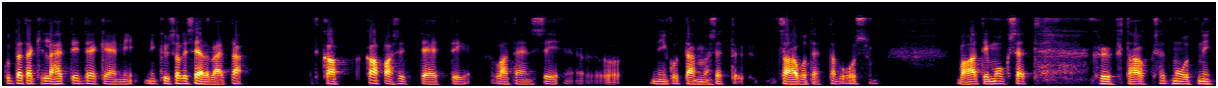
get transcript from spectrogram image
kun tätäkin lähdettiin tekemään, niin, niin kyllä se oli selvää, että, että kapasiteetti, latenssi, niin kuin tämmöiset saavutettavuusvaatimukset, kryptaukset, muut, niin,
